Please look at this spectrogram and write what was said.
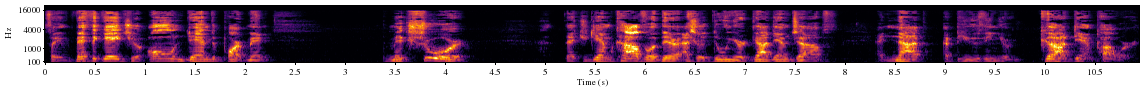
So investigate your own damn department make sure that you damn cops are there actually doing your goddamn jobs and not abusing your goddamn power.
